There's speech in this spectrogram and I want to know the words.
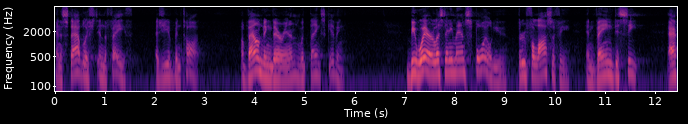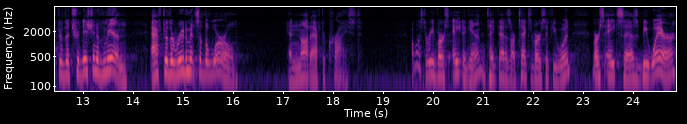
and established in the faith as ye have been taught, abounding therein with thanksgiving. Beware lest any man spoil you through philosophy and vain deceit, after the tradition of men, after the rudiments of the world, and not after Christ. I want us to read verse 8 again and take that as our text verse, if you would. Verse 8 says, Beware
